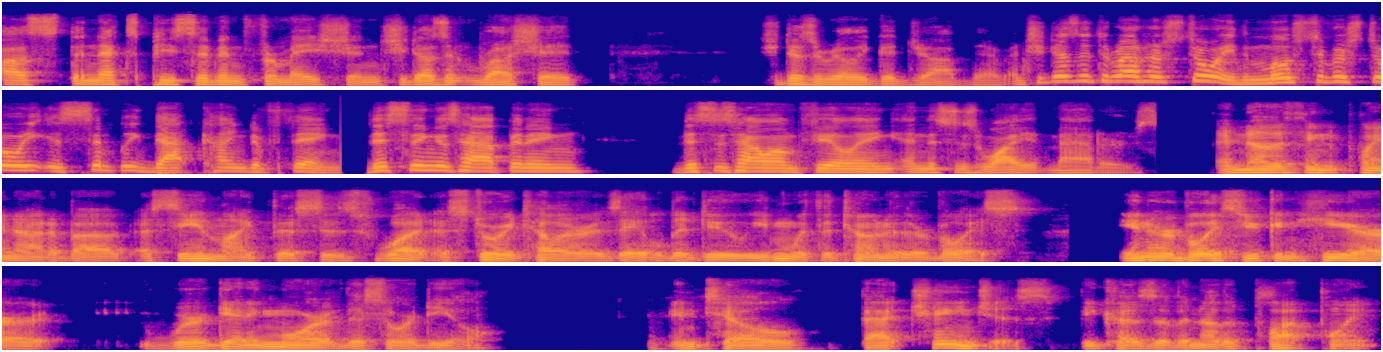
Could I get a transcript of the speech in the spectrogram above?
us the next piece of information. She doesn't rush it. She does a really good job there. And she does it throughout her story. The most of her story is simply that kind of thing. This thing is happening. This is how I'm feeling, and this is why it matters. Another thing to point out about a scene like this is what a storyteller is able to do, even with the tone of their voice. In her voice, you can hear we're getting more of this ordeal until that changes because of another plot point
